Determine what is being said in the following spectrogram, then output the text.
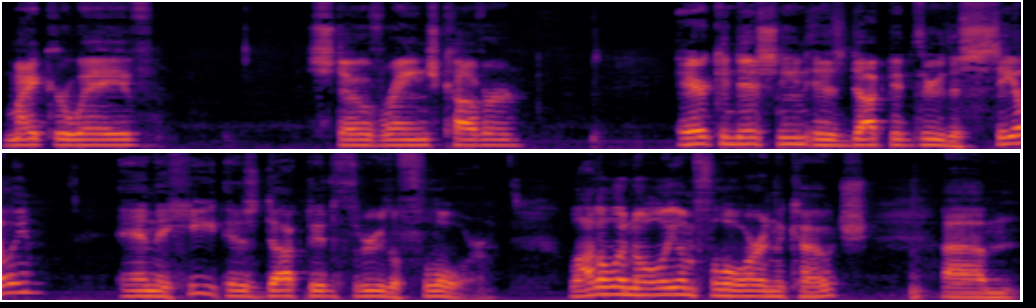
Microwave, stove range cover. Air conditioning is ducted through the ceiling and the heat is ducted through the floor. A lot of linoleum floor in the coach. Um,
